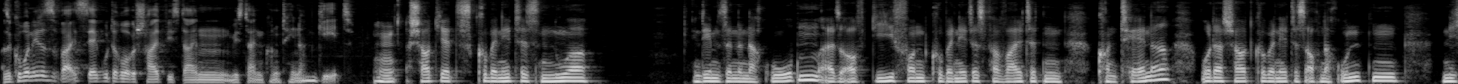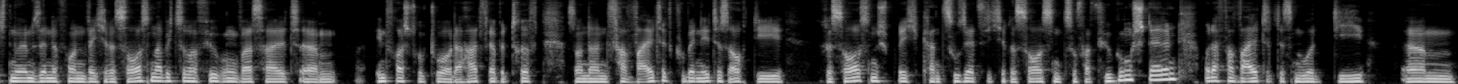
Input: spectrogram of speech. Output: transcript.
Also Kubernetes weiß sehr gut darüber Bescheid, wie es deinen, wie es deinen Containern geht. Mhm. Schaut jetzt Kubernetes nur in dem Sinne nach oben, also auf die von Kubernetes verwalteten Container, oder schaut Kubernetes auch nach unten, nicht nur im Sinne von, welche Ressourcen habe ich zur Verfügung, was halt ähm, Infrastruktur oder Hardware betrifft, sondern verwaltet Kubernetes auch die Ressourcen, sprich kann zusätzliche Ressourcen zur Verfügung stellen oder verwaltet es nur die ähm,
